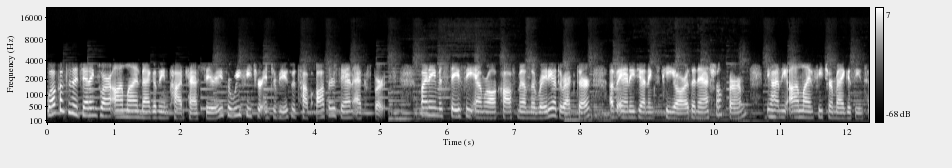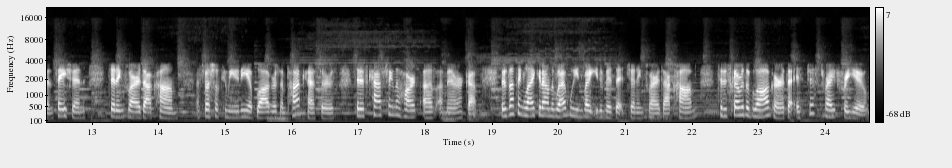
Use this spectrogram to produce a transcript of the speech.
Welcome to the Jennings Wire Online Magazine podcast series, where we feature interviews with top authors and experts. My name is Stacey Emerald Kaufman. I'm the radio director of Annie Jennings PR, the national firm behind the online feature magazine sensation, JenningsWire.com, a special community of bloggers and podcasters that is capturing the heart of America. There's nothing like it on the web. We invite you to visit JenningsWire.com to discover the blogger that is just right for you.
